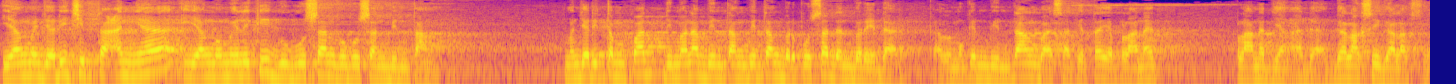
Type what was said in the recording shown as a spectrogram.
yang menjadi ciptaannya yang memiliki gugusan-gugusan bintang. Menjadi tempat di mana bintang-bintang berpusat dan beredar. Kalau mungkin bintang bahasa kita ya planet planet yang ada, galaksi-galaksi.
